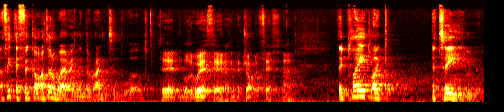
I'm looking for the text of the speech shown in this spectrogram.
I think they forgot. I don't know where England are ranked in the world. Third. Well, they were third. I think they dropped to fifth now. They played like a team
